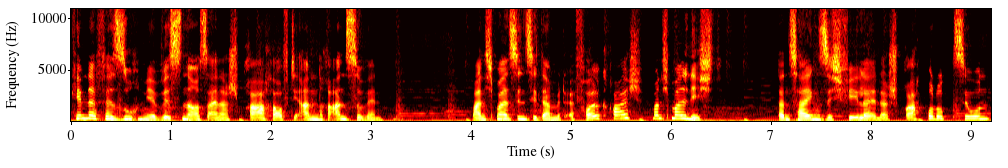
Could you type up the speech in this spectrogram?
Kinder versuchen ihr Wissen aus einer Sprache auf die andere anzuwenden. Manchmal sind sie damit erfolgreich, manchmal nicht. Dann zeigen sich Fehler in der Sprachproduktion,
